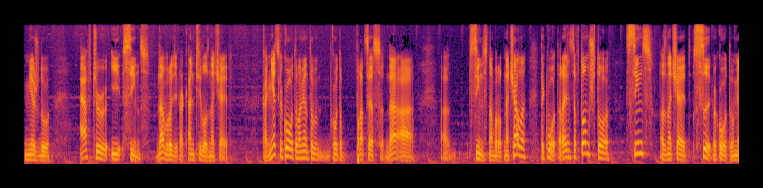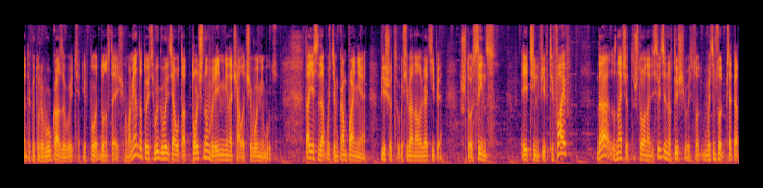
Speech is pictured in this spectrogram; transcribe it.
между after и since. Да, вроде как until означает конец какого-то момента, какого-то процесса, да, а, а since, наоборот, начало. Так вот, разница в том, что since означает с какого-то момента, который вы указываете, и вплоть до настоящего момента, то есть вы говорите вот о точном времени начала чего-нибудь. Да, если, допустим, компания пишет у себя на логотипе, что since 1855, да, значит, что она действительно в 1855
